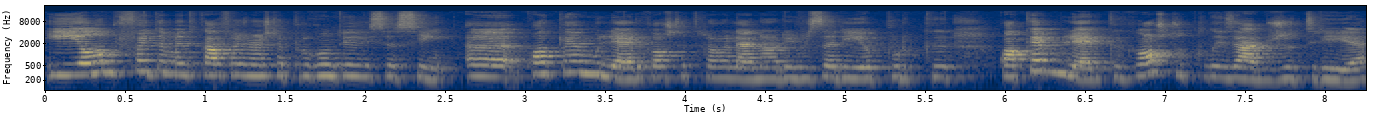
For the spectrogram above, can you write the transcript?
e eu lembro perfeitamente que ela fez-me esta pergunta e eu disse assim: uh, qualquer mulher gosta de trabalhar na orivesaria porque qualquer mulher que gosta de utilizar bijuteria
